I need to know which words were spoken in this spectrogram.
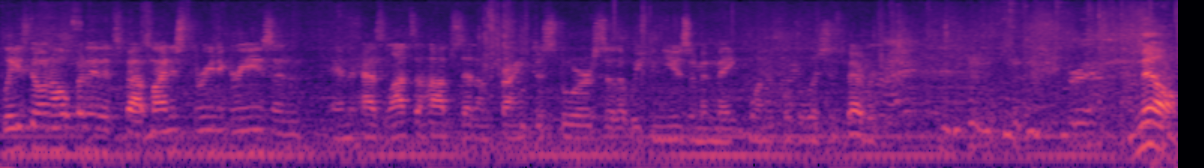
Please don't open it. It's about minus three degrees and, and it has lots of hops that I'm trying to store so that we can use them and make wonderful, delicious beverages. Mill.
